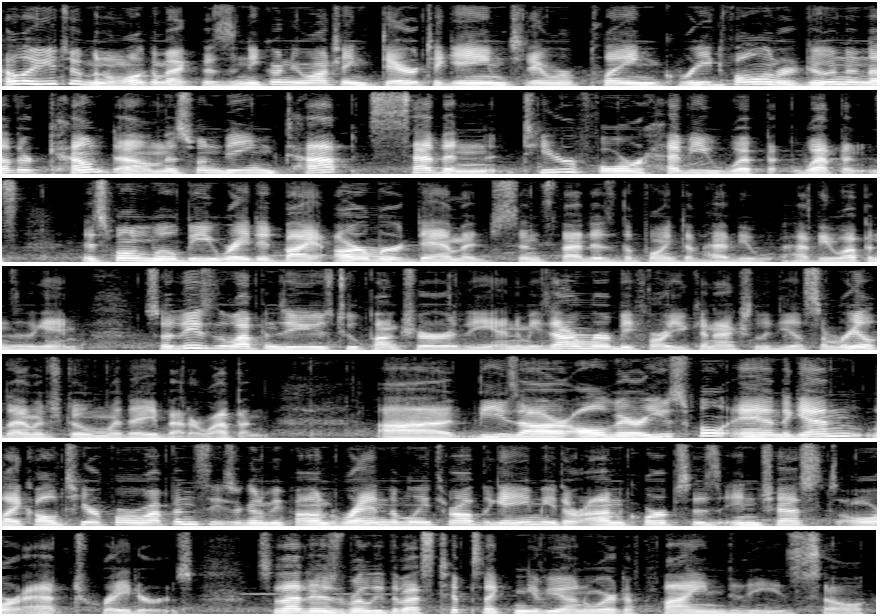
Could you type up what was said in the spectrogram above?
Hello YouTube and welcome back. This is Nico and you're watching Dare to Game. Today we're playing Greedfall and we're doing another countdown. This one being top 7 tier 4 heavy weapons. This one will be rated by armor damage since that is the point of heavy heavy weapons in the game. So these are the weapons you use to puncture the enemy's armor before you can actually deal some real damage to them with a better weapon. Uh, these are all very useful, and again, like all tier 4 weapons, these are going to be found randomly throughout the game, either on corpses, in chests, or at traders. So that is really the best tips I can give you on where to find these. So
